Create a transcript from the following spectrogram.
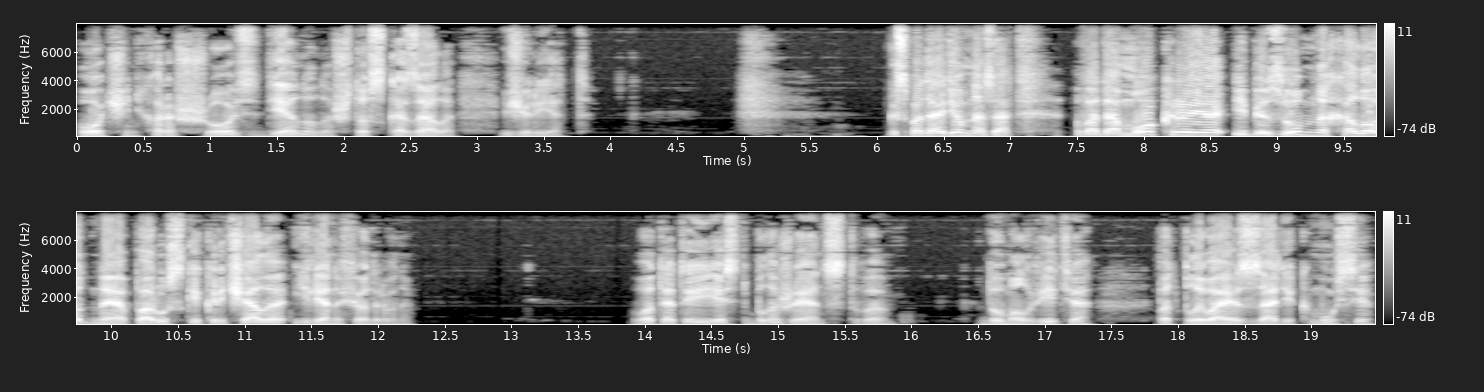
Очень хорошо сделала, что сказала Жюльетта. «Господа, идем назад. Вода мокрая и безумно холодная», — по-русски кричала Елена Федоровна. Вот это и есть блаженство, — думал Витя, подплывая сзади к Мусе,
